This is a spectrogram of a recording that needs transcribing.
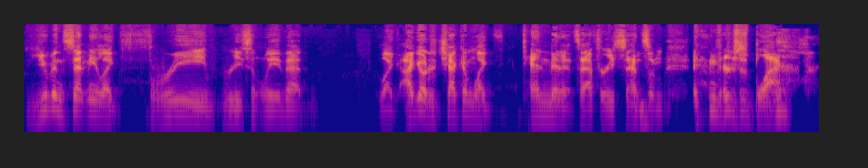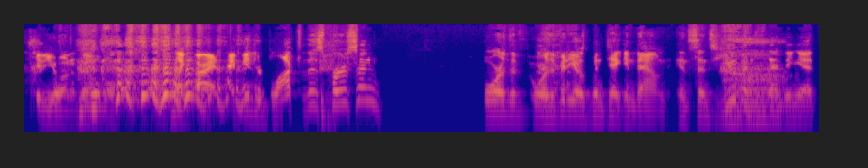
You've been sent me like three recently that, like, I go to check them like 10 minutes after he sends them, and they're just black video unavailable. like, all right, I've either blocked this person or the or the video's been taken down. And since you've been sending it,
